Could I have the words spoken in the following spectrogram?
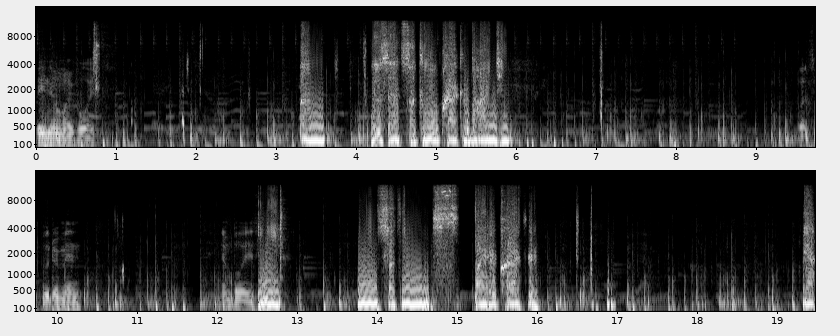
They know my voice. um, was that fucking little cracker behind you. What Spooderman? And Blaze. You mean fucking spider cracker? Yeah.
